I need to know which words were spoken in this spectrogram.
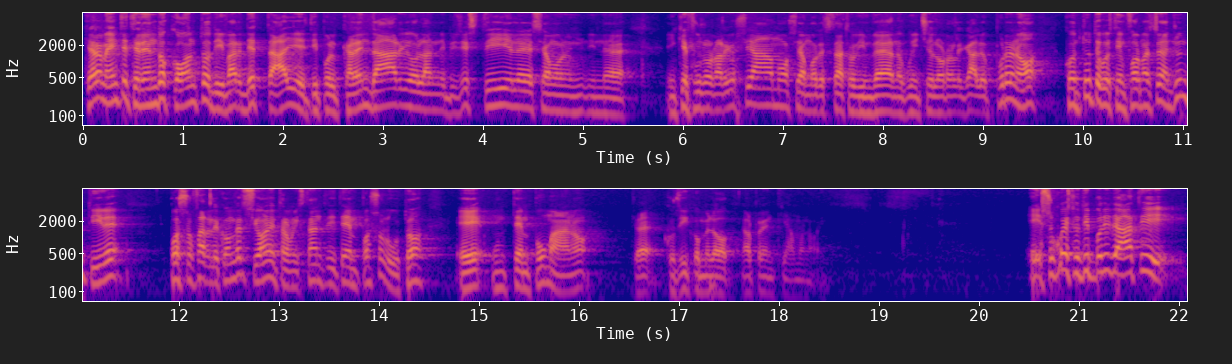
chiaramente tenendo conto dei vari dettagli, tipo il calendario, l'anno bisestile, siamo in, in, in, che fuso orario siamo, siamo d'estate o d'inverno, quindi c'è l'ora legale oppure no, con tutte queste informazioni aggiuntive posso fare le conversioni tra un istante di tempo assoluto e un tempo umano, cioè così come lo rappresentiamo noi. E su questo tipo di dati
